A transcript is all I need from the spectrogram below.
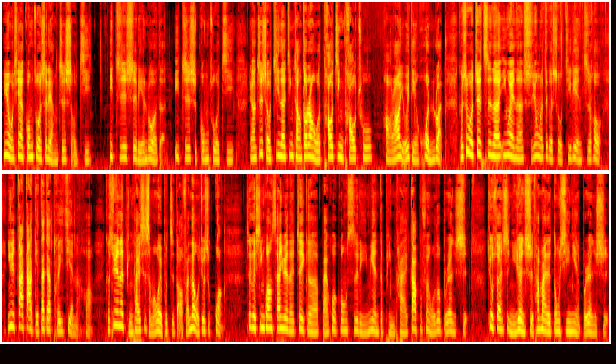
因为我现在工作是两只手机。一只是联络的，一只是工作机，两只手机呢，经常都让我掏进掏出，好，然后有一点混乱。可是我这次呢，因为呢，使用了这个手机链之后，因为大大给大家推荐了哈，可是因为那品牌是什么我也不知道，反正我就是逛这个星光三月的这个百货公司里面的品牌，大部分我都不认识，就算是你认识，他卖的东西你也不认识，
